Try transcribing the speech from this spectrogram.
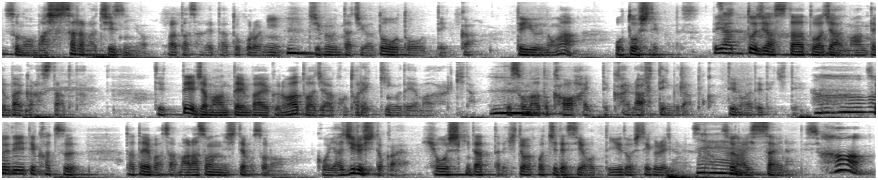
うん。そのまっさらな地図に渡されたところにうん。自分たちがどう通っていくかっていうのが落としていくんです。で、やっとじゃあスタートはじゃあマウンテンバイクからスタートだって言って、じゃあマウンテンバイクの後はじゃあこうトレッキングで山歩きだ。うん。で、その後川入ってラフティングだとかっていうのが出てきて、はあ。それでいてかつ例えばさマラソンにしてもそのこう矢印とか標識だったり人がこっちですよって誘導してくれるじゃないですか、ええ。そういうのは一切ないんですよ。は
